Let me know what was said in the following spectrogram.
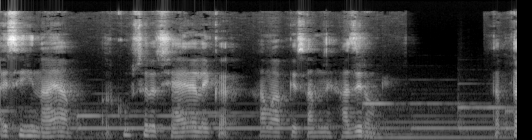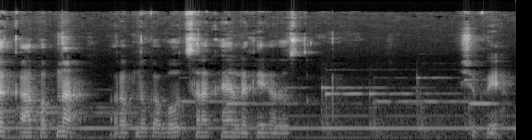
ऐसी ही नायाब और खूबसूरत शायरा लेकर हम आपके सामने हाजिर होंगे। तब तक आप अपना और अपनों का बहुत सारा ख्याल रखिएगा दोस्तों। शुक्रिया।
